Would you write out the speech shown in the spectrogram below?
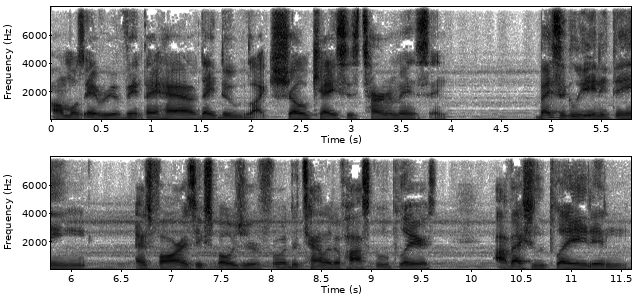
almost every event they have. They do like showcases, tournaments, and basically anything as far as exposure for the talent of high school players. I've actually played in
